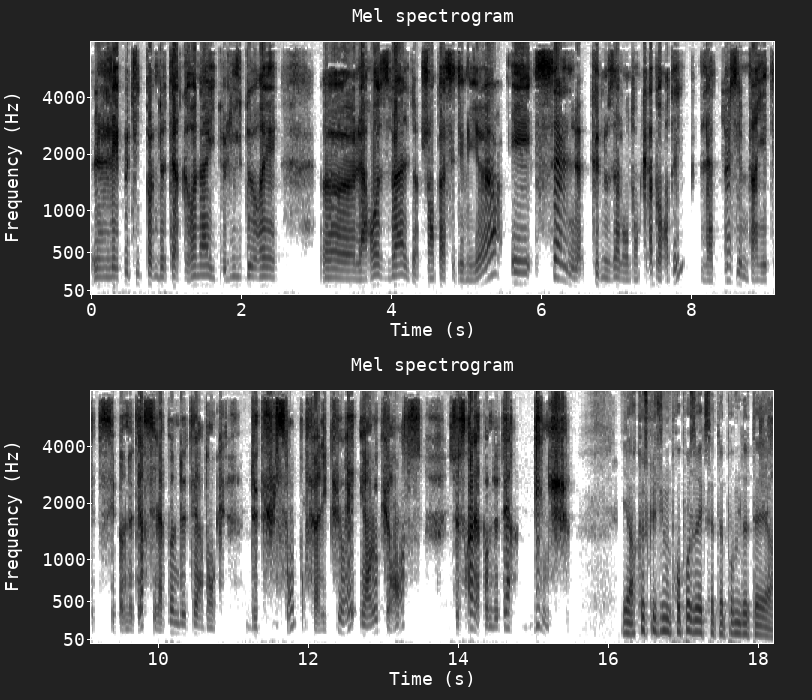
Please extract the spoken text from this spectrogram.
les petites pommes de terre grenaille de l'île de Ré, euh, la Roswald, j'en passe et des meilleures. Et celle que nous allons donc aborder, la deuxième variété de ces pommes de terre, c'est la pomme de terre, donc, de cuisson pour faire les purées. Et en l'occurrence, ce sera la pomme de terre binge. Et alors qu'est-ce que tu nous proposes avec cette pomme de terre?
